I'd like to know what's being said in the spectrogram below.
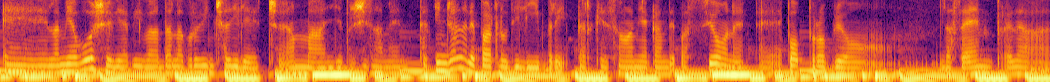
e la mia voce vi arriva dalla provincia di Lecce, a Maglie precisamente. In genere parlo di libri perché sono la mia grande passione e un po' proprio da sempre, da,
